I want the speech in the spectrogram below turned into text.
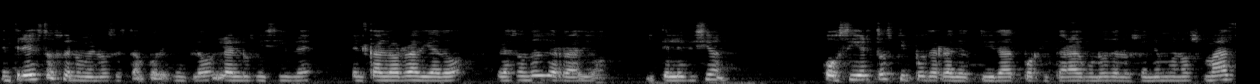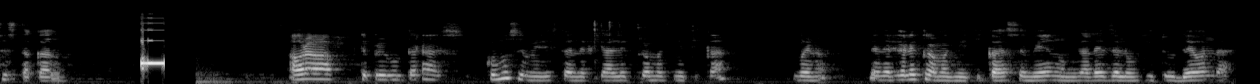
Entre estos fenómenos están, por ejemplo, la luz visible, el calor radiado, las ondas de radio y televisión, o ciertos tipos de radioactividad, por citar algunos de los fenómenos más destacados. Ahora te preguntarás, ¿Cómo se mide esta energía electromagnética? Bueno, la energía electromagnética se mide en unidades de longitud de onda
